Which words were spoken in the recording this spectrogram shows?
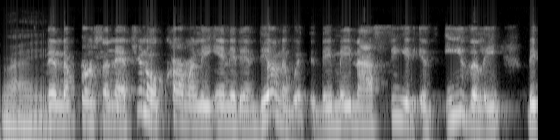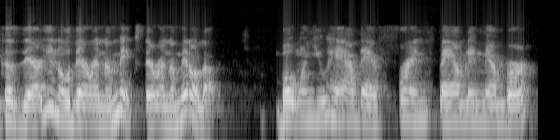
Right. Than the person that's, you know, currently in it and dealing with it. They may not see it as easily because they're, you know, they're in the mix, they're in the middle of it. But when you have that friend, family member,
